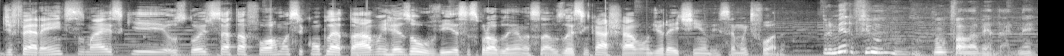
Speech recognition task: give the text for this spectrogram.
diferentes, mas que os dois, de certa forma, se completavam e resolviam esses problemas, sabe? Os dois se encaixavam direitinho. Isso é muito foda. Primeiro filme, vamos falar a verdade, né?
